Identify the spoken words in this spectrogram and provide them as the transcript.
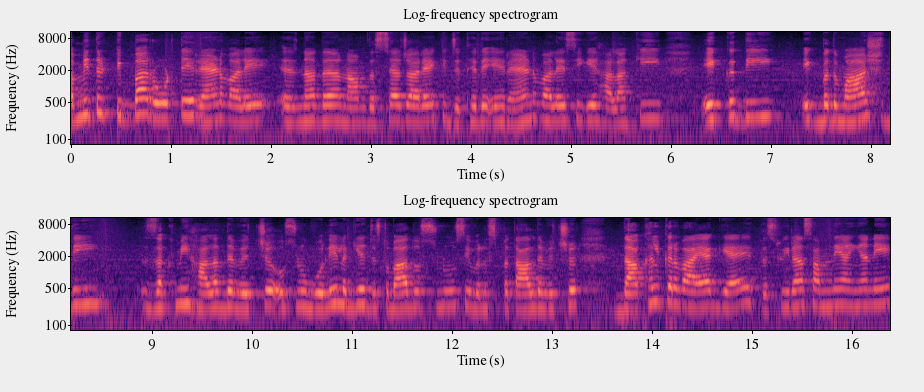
ਅਮਿਤ ਟਿੱਬਾ ਰੋਡ ਤੇ ਰਹਿਣ ਵਾਲੇ, ਇਹਨਾਂ ਦਾ ਨਾਮ ਦੱਸਿਆ ਜਾ ਰਿਹਾ ਹੈ ਕਿ ਜਿੱਥੇ ਦੇ ਇਹ ਰਹਿਣ ਵਾਲੇ ਸੀਗੇ, ਹਾਲਾਂਕਿ ਇੱਕ ਦੀ, ਇੱਕ ਬਦਮਾਸ਼ ਦੀ ਜ਼ਖਮੀ ਹਾਲਤ ਦੇ ਵਿੱਚ ਉਸ ਨੂੰ ਗੋਲੀ ਲੱਗੀ ਹੈ, ਜਿਸ ਤੋਂ ਬਾਅਦ ਉਸ ਨੂੰ ਸਿਵਲ ਹਸਪਤਾਲ ਦੇ ਵਿੱਚ ਦਾਖਲ ਕਰਵਾਇਆ ਗਿਆ ਹੈ। ਇਹ ਤਸਵੀਰਾਂ ਸਾਹਮਣੇ ਆਈਆਂ ਨੇ।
